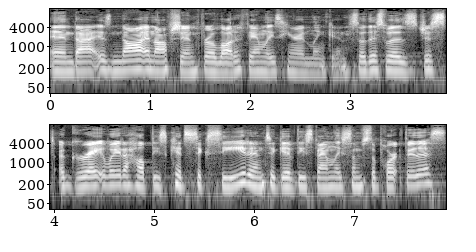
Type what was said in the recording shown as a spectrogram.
and that is not an option for a lot of families here in Lincoln. So, this was just a great way to help these kids succeed and to give these families some support through this.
